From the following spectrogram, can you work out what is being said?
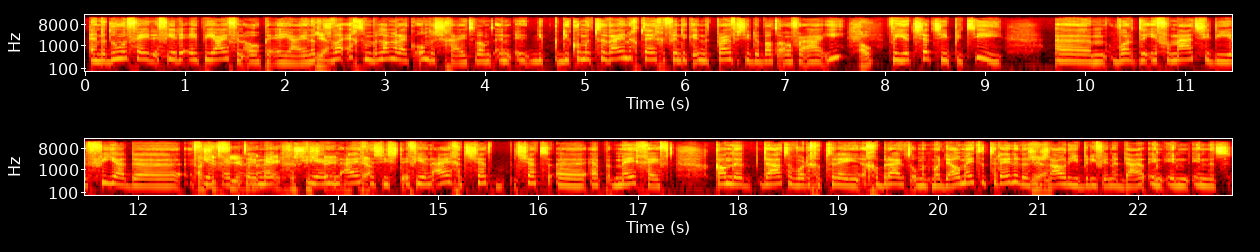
En dat doen we via de, via de API van OpenAI. En dat Ja. is wel echt een belangrijk onderscheid. Want en, die, die kom ik te weinig tegen, vind ik, in het privacy-debat over AI. Oh. Via ChatGPT ehm, wordt de informatie die je via de Als je het via hun me- eigen via systeem, hun eigen, ja. syste- via hun eigen chat, chat eh, app meegeeft, kan de data worden getrain, gebruikt om het model mee te trainen. Dus Ja. dan zouden je brief in het, in, in, in het,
